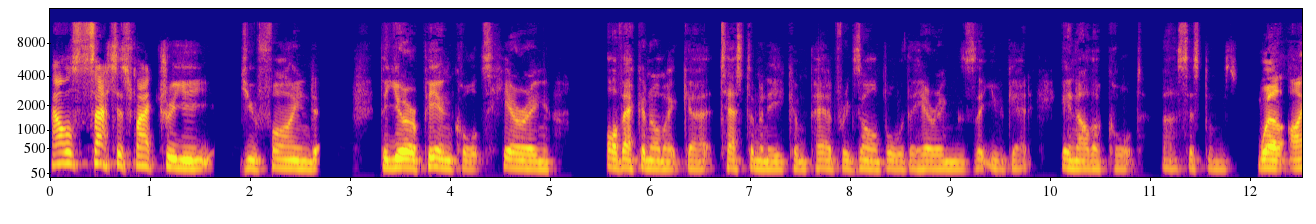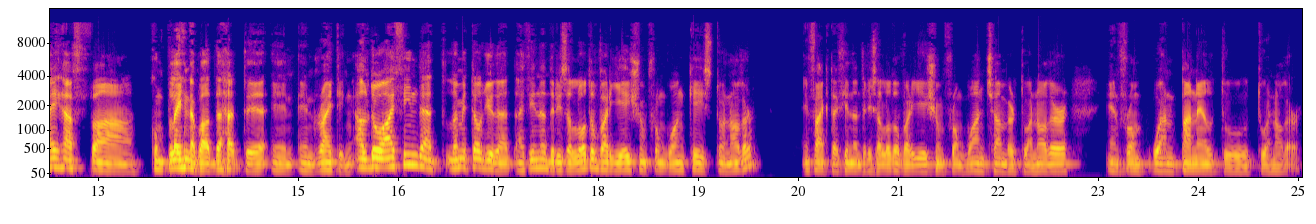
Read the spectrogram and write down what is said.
How satisfactory do you find the European court's hearing of economic uh, testimony compared, for example, with the hearings that you get in other court uh, systems? Well, I have uh, complained about that uh, in, in writing. Although I think that, let me tell you that I think that there is a lot of variation from one case to another. In fact, I think that there is a lot of variation from one chamber to another and from one panel to, to another.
